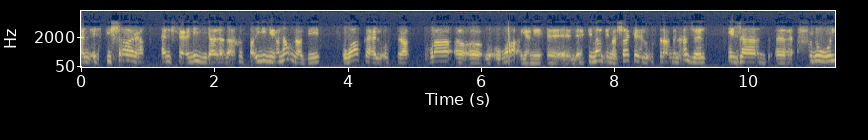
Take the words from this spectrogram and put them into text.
الاستشارة الفعلية لدى أخصائيين يعنون بواقع الأسرة و ويعني الاهتمام بمشاكل الأسرة من أجل إيجاد حلول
